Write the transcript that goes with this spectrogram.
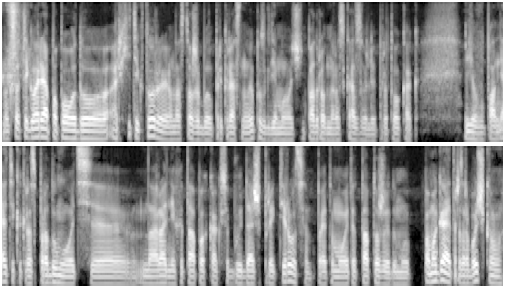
Ну, кстати говоря, по поводу архитектуры, у нас тоже был прекрасный выпуск, где мы очень подробно рассказывали про то, как ее выполнять и как раз продумывать э, на ранних этапах, как все будет дальше проектироваться. Поэтому этот этап тоже, я думаю, помогает разработчикам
